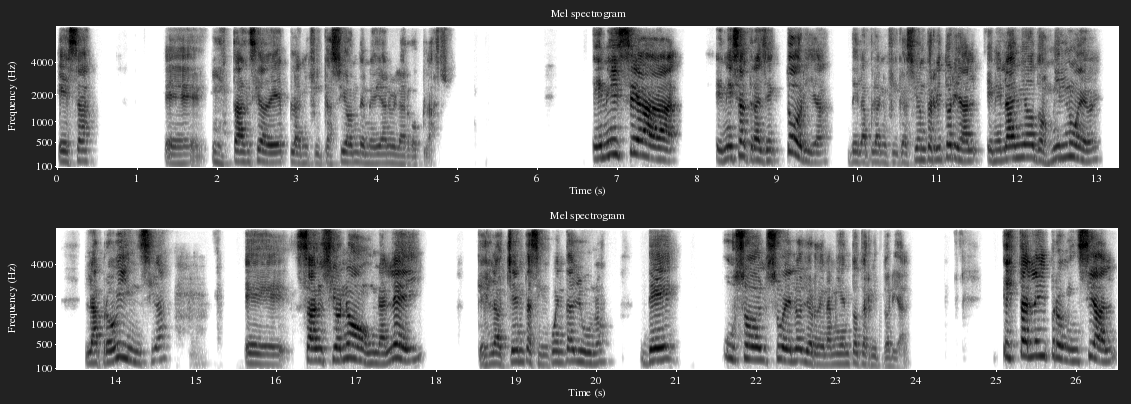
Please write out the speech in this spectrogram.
esa eh, instancia de planificación de mediano y largo plazo. En esa, en esa trayectoria de la planificación territorial, en el año 2009, la provincia eh, sancionó una ley, que es la 8051, de uso del suelo y ordenamiento territorial. Esta ley provincial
